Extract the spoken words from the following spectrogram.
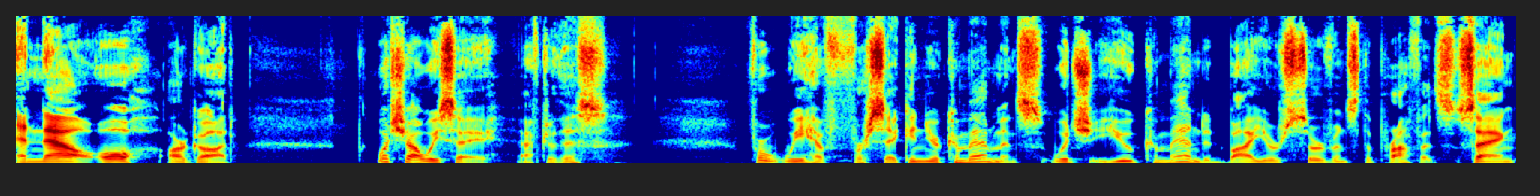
And now, oh, our God, what shall we say after this? For we have forsaken your commandments, which you commanded by your servants the prophets, saying,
